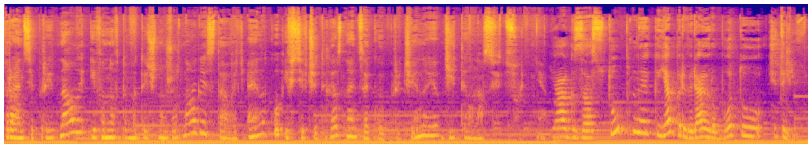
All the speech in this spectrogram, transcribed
вранці приєднали, і воно автоматично в журналі ставить енку, і всі вчителя знають, за якою причиною діти у нас відсутні. Як заступник я перевіряю роботу вчителів.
